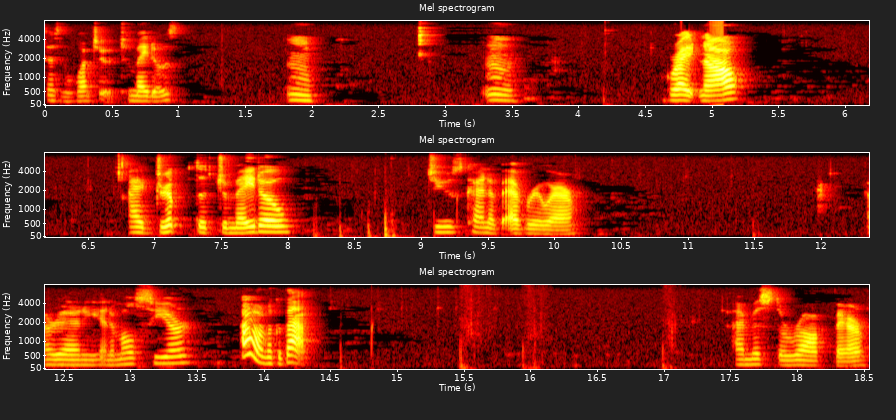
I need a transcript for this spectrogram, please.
Doesn't want to. Tomatoes. Mmm. Mmm. Right now, I drip the tomato juice kind of everywhere. Are there any animals here? Oh, look at that. I missed the rock there.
